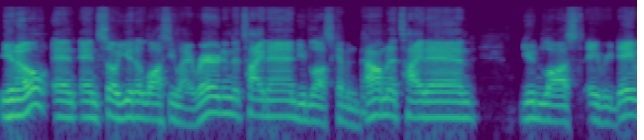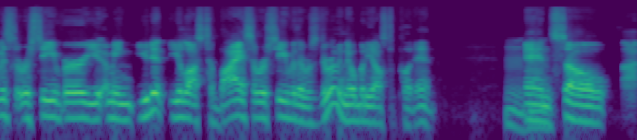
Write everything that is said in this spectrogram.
You know, and and so you'd have lost Eli Raridon to tight end. You'd lost Kevin Bauman at tight end. You'd lost Avery Davis at receiver. You, I mean, you didn't. You lost Tobias a receiver. There was really nobody else to put in. Mhm. And so I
